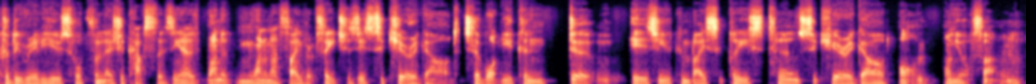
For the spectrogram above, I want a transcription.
could be really useful for leisure customers. You know, one of one of my favorite features is Securiguard. So what you can do is you can basically turn Securiguard on on your phone,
